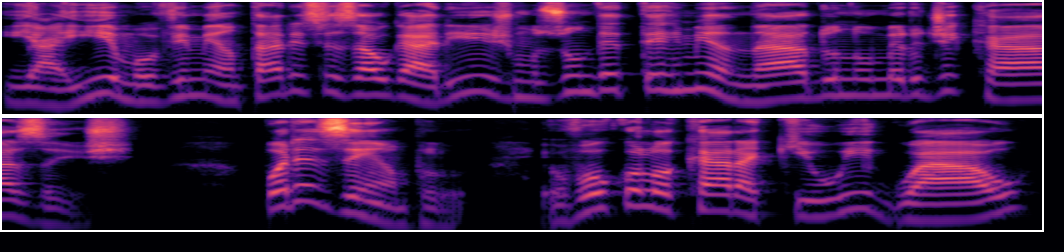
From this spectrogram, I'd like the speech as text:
E aí, movimentar esses algarismos um determinado número de casas. Por exemplo, eu vou colocar aqui o igual,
